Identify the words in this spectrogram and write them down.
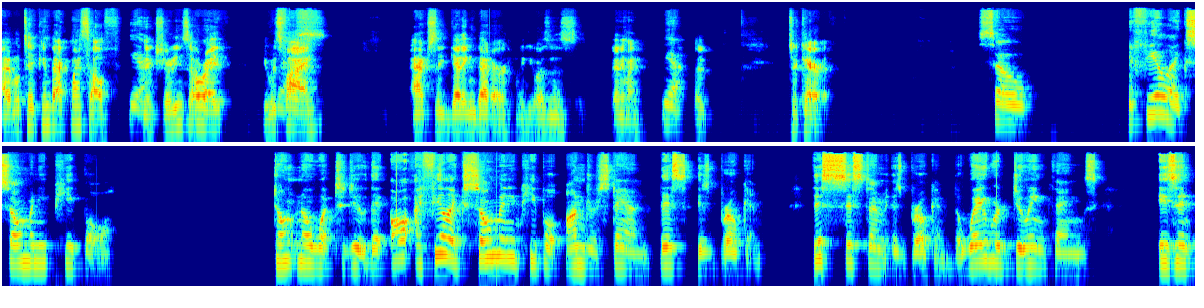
I will take him back myself. Yeah. Make sure he's all right. He was fine. Actually getting better. Like he wasn't as anyway. Yeah. But took care of it. So I feel like so many people don't know what to do. They all I feel like so many people understand this is broken. This system is broken. The way we're doing things isn't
